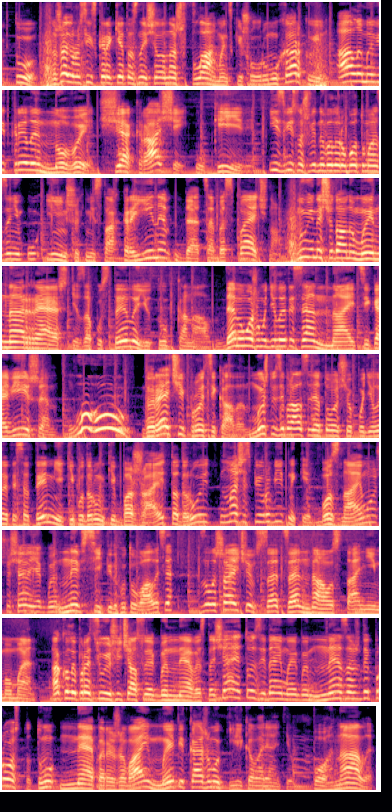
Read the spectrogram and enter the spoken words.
На жаль, російська ракета знищила наш флагманський шоурум у Харкові, але ми відкрили новий, ще кращий у Києві. І звісно ж відновили роботу магазинів у інших містах країни, де це безпечно. Ну і нещодавно ми нарешті запустили YouTube канал, де ми можемо ділитися найцікавішим. Вугу! До речі, про цікаве. Ми ж тут зібралися для того, щоб поділитися тим, які подарунки бажають та дарують наші співробітники, бо знаємо, що ще якби не всі підготувалися, залишаючи все це на останній момент. А коли працюєш і часу якби не вистачає, то з'їдаємо якби не завжди просто. Тому не переживай, ми підкажемо кілька варіантів. Погнали!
